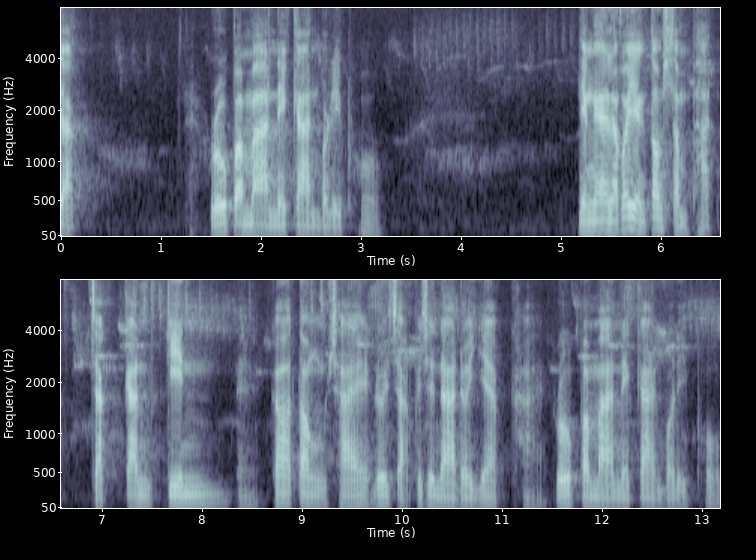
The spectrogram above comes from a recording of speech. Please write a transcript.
จักรู้ประมาณในการบริโภค ยังไงเราก็ยังต้องสัมผัสจากการกินนะก็ต้องใช้รู้จักพิจารณาโดยแยบคาย รู้ประมาณในการบริโภค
